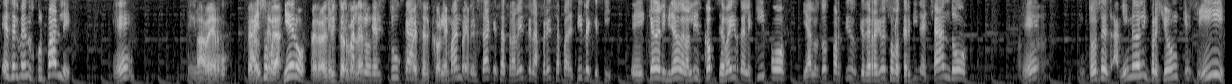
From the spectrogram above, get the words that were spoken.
es el menos culpable. ¿Eh? Pero A ver, pero a eso será- refiero. pero es El Víctor Velázquez Tuca, o es el que Conejo mande Pérez. mensajes a través de la prensa para decirle que si eh, queda eliminado de la League Cup se va a ir del equipo y a los dos partidos que de regreso lo termina echando. ¿eh? Entonces, a mí me da la impresión que sí.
